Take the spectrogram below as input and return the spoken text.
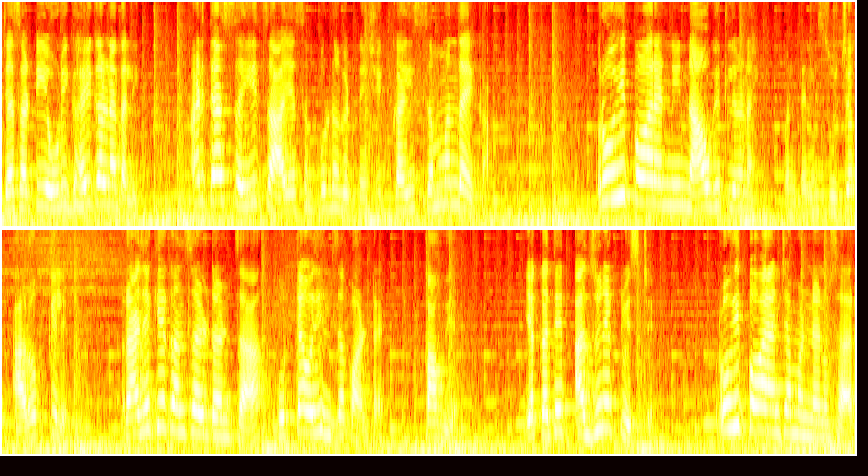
ज्यासाठी एवढी घाई करण्यात आली? आणि त्या सहीचा या संपूर्ण घटनेशी काही संबंध आहे का? रोहित पवार यांनी नाव घेतलेलं नाही पण त्यांनी सूचक आरोप केले. राजकीय कन्सल्टंटचा कोट्यावधींचा कॉन्ट्रॅक्ट. पाहूया. या कथेत अजून एक ट्विस्ट आहे. रोहित पवार यांच्या म्हणण्यानुसार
